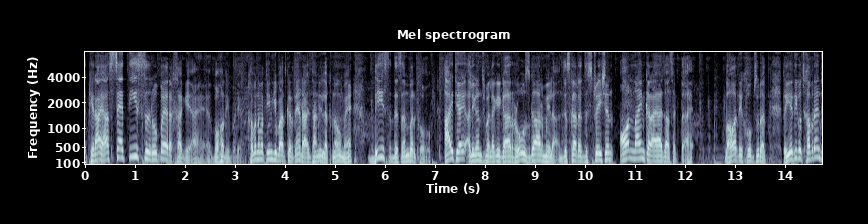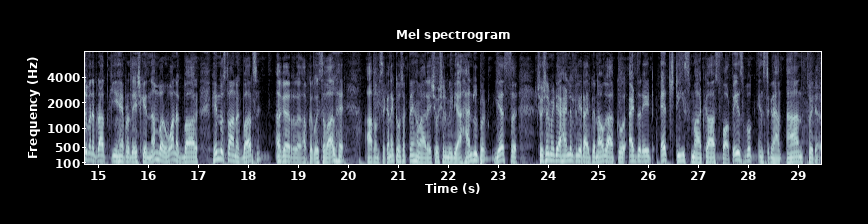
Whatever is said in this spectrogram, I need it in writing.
किराया सैंतीस रुपए रखा गया है। बहुत ही बढ़िया। खबर नंबर तीन की बात करते हैं। राजधानी लखनऊ में 20 दिसंबर को आईटीआई अलीगंज में लगेगा रोज़गार मेला, जिसका रजिस्ट्रेशन ऑनलाइन कराया जा सकता है। बहुत ही खूबसूरत। तो ये थी कुछ खबरें जो मैंने प्राप्त की हैं प्रदेश के नंबर वन अखबार, हिंदुस्तान अखबार से। अगर आपका कोई सवाल है, आप हमसे कनेक्ट हो सकते हैं हमारे सोशल मीडिया हैंडल पर। यस सोशल मीडिया हैंडल के लिए टाइप करना होगा आपको at the rate H T smart cast for Facebook Instagram and Twitter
